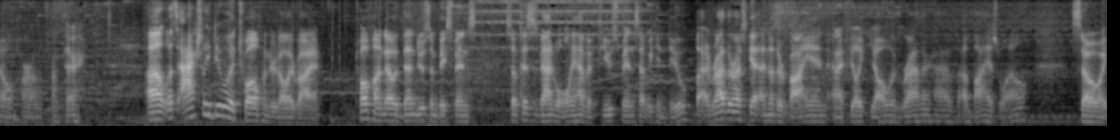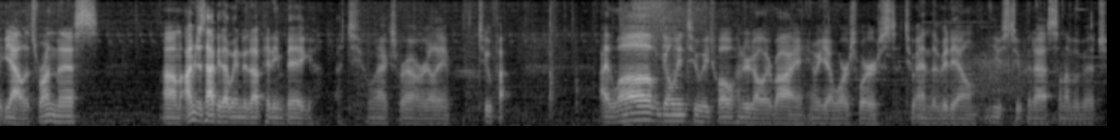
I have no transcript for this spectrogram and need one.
No heart on the front there. Uh, let's actually do a $1,200 buy. 12 hundo, then do some big spins. So if this is bad, we'll only have a few spins that we can do. But I'd rather us get another buy-in, and I feel like y'all would rather have a buy as well. So yeah, let's run this. Um, I'm just happy that we ended up hitting big. A 2x, bro, really. Two five. I love going to a $1,200 buy and we get worse worst to end the video. You stupid ass son of a bitch.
